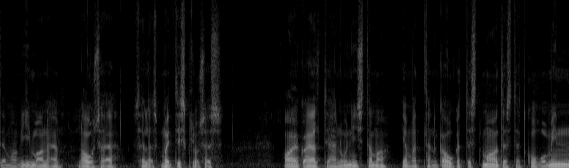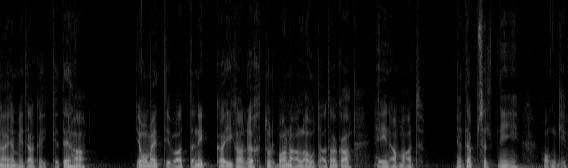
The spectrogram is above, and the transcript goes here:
tema viimane lause selles mõtiskluses. aeg-ajalt jään unistama ja mõtlen kaugetest maadest, et kuhu minna ja mida kõike teha ja ometi vaatan ikka igal õhtul vana lauda taga heinamaad. ja täpselt nii ongi.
